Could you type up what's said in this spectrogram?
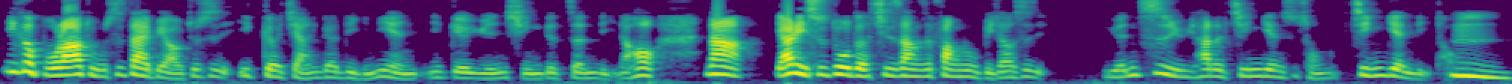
一个柏拉图是代表就是一个讲一个理念、一个原型、一个真理，然后那亚里士多德其实上是放入比较是源自于他的经验，是从经验里头。嗯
